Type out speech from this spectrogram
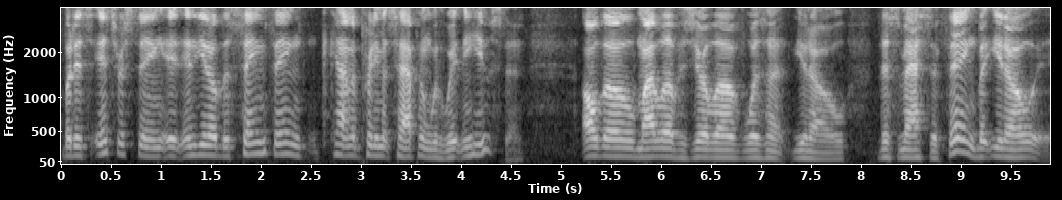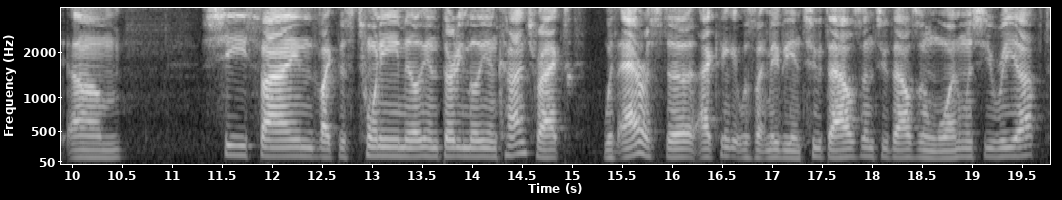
but it's interesting, it, and you know, the same thing kind of pretty much happened with Whitney Houston. Although "My Love Is Your Love" wasn't, you know, this massive thing, but you know, um, she signed like this 20 million 30 million contract with arista i think it was like maybe in 2000 2001 when she re-upped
